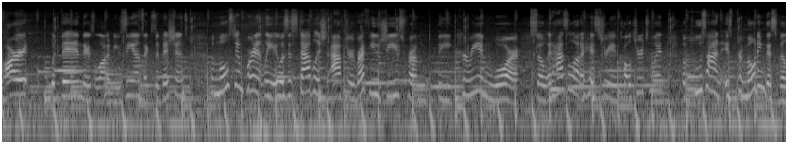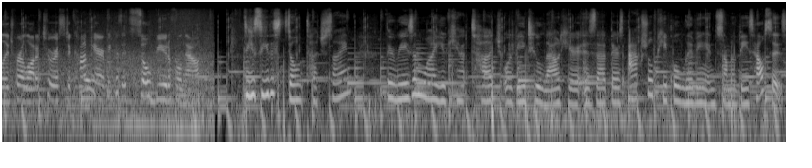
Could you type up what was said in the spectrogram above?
art within, there's a lot of museums, exhibitions. But most importantly, it was established after refugees from the Korean War. So it has a lot of history and culture to it. But Busan is promoting this village for a lot of tourists to come here because it's so beautiful now. Do you see this don't touch sign? The reason why you can't touch or be too loud here is that there's actual people living in some of these houses.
